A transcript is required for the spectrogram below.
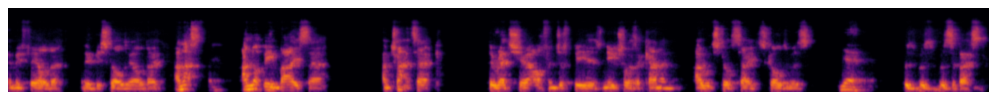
a midfielder, it'd be Scholesy all day. And that's I'm not being biased there. I'm trying to take the red shirt off and just be as neutral as I can. And I would still say Scholesy was Yeah, was was, was the best.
